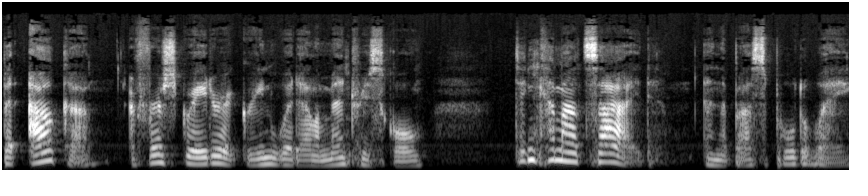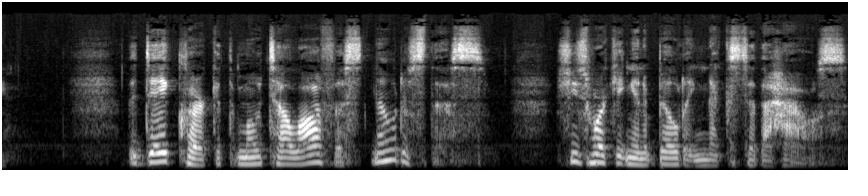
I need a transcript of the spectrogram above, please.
But Alka, a first grader at Greenwood Elementary School, didn't come outside, and the bus pulled away. The day clerk at the motel office noticed this. She's working in a building next to the house.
